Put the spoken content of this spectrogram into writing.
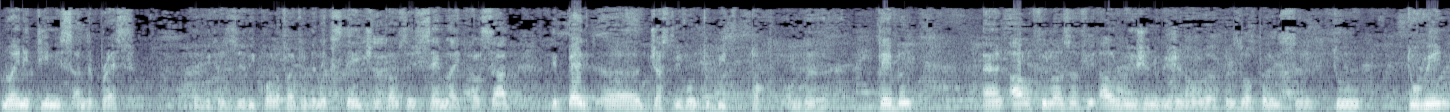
no any team is under press. Uh, because we qualify for the next stage, the same like Al Sadd. Depend, uh, just we want to be top on the table. And our philosophy, our vision, vision of uh, Persepolis, uh, to to win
